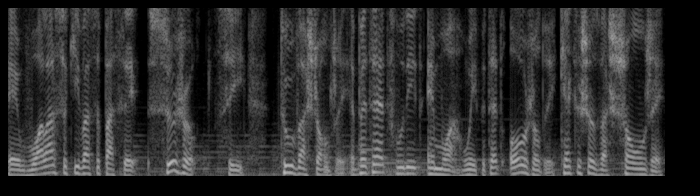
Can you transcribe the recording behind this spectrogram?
Et voilà ce qui va se passer ce jour-ci tout va changer. Et peut-être vous dites, et moi, oui, peut-être aujourd'hui, quelque chose va changer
